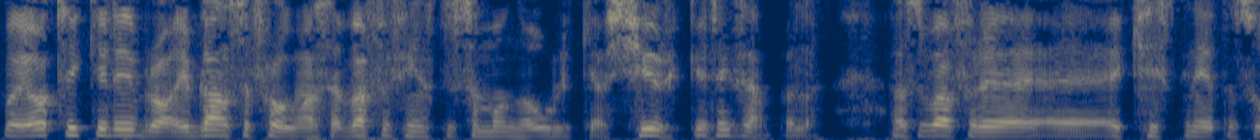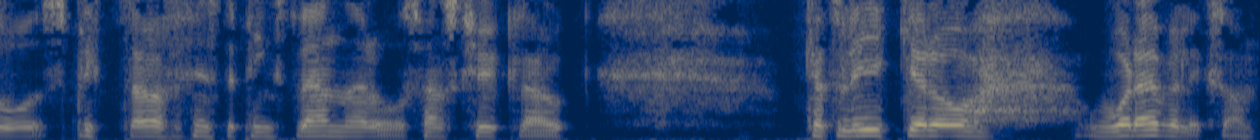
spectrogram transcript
vad jag tycker det är bra, ibland så frågar man sig varför finns det så många olika kyrkor till exempel? Alltså varför är, är kristenheten så splittrad? Varför finns det pingstvänner och svenskkyrklar och katoliker och whatever liksom?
